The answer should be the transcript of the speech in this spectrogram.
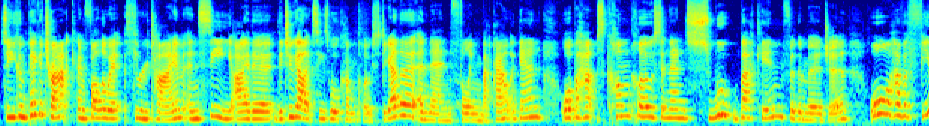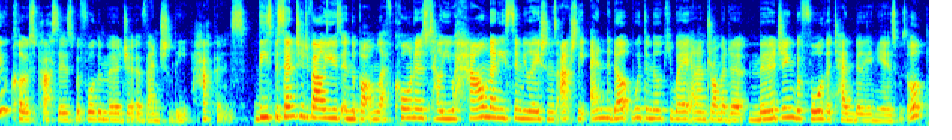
So you can pick a track and follow it through time and see either the two galaxies will come close together and then fling back out again, or perhaps come close and then swoop back in for the merger, or have a few close passes before the merger eventually happens. These percentage values in the bottom left corners tell you how many simulations actually ended up with the Milky Way and Andromeda merging before the 10 billion years was up,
